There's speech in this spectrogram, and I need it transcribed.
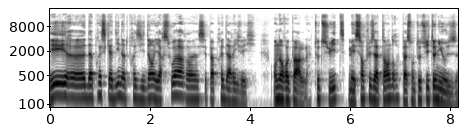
Et euh, d'après ce qu'a dit notre président hier soir, euh, c'est pas près d'arriver. On en reparle tout de suite, mais sans plus attendre, passons tout de suite aux news.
